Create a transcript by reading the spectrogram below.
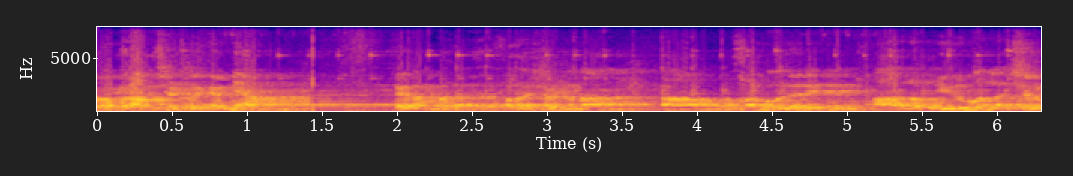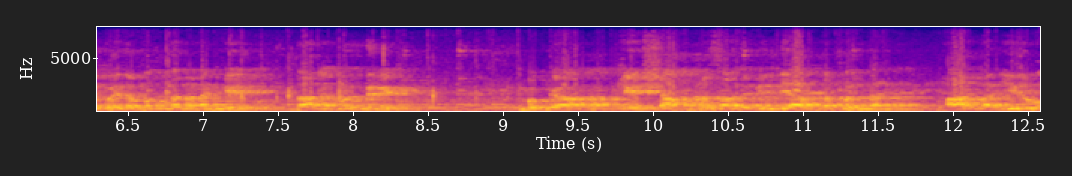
ರಘುರಾಮ್ ಶೆಟ್ಟಿ ಕನ್ಯಾ ಹೇರಂಬದ ಸಹೋದರಿ ಆರು ಇರುವ ಲಕ್ಷ ರೂಪಾಯಿದ ಮೊತ್ತನ ನಂಗೆ ದಾನ ಕೊಡ್ತೀರಿ ಬುಕ್ಕ ಕೆ. ಶ್ಯಾಮ್ ಪ್ರಸಾದ್ ವಿದ್ಯಾರ್ಥಿ ಪ್ರಬಂಧ ಆರ್ಲ ಇರುವ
